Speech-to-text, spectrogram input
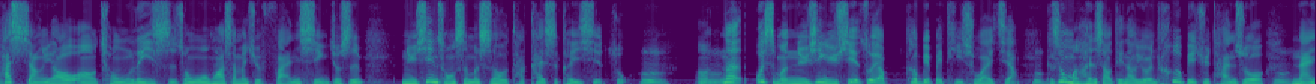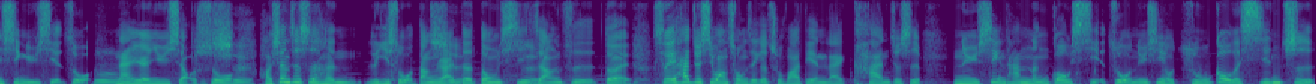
他想要呃从历史、从文化上面去反省，就是女性从什么时候她开始可以写作？嗯嗯、呃，那为什么女性与写作要特别被提出来讲，可是我们很少听到有人特别去谈说男性与写作、嗯、男人与小说，好像这是很理所当然的东西这样子。对，所以他就希望从这个出发点来看，就是女性她能够写作，女性有足够的心智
